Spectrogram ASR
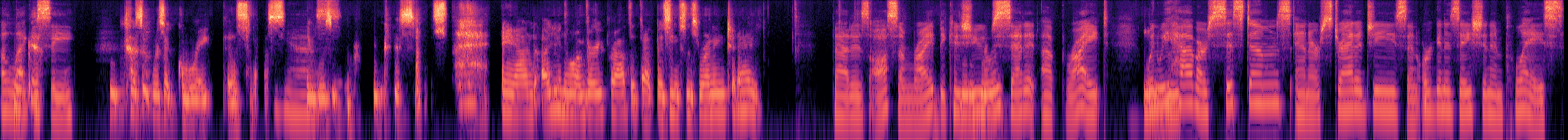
a legacy. because it was a great business. Yes. It was a great business. And, uh, you know, I'm very proud that that business is running today. That is awesome, right? Because you Mhm. set it up right. When we Mhm. have our systems and our strategies and organization in place,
